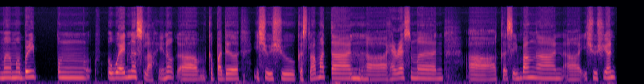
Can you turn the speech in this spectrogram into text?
memberi peng awareness lah you know um, kepada isu-isu keselamatan mm-hmm. uh, harassment uh, keseimbangan uh, isu-isu yang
